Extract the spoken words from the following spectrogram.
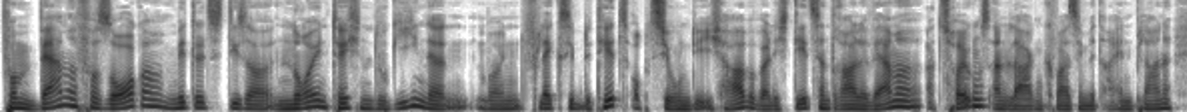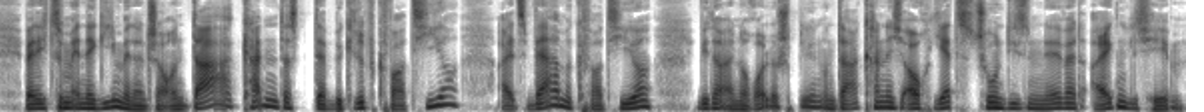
vom Wärmeversorger mittels dieser neuen Technologien, der neuen Flexibilitätsoption, die ich habe, weil ich dezentrale Wärmeerzeugungsanlagen quasi mit einplane, werde ich zum Energiemanager. Und da kann das, der Begriff Quartier als Wärmequartier wieder eine Rolle spielen. Und da kann ich auch jetzt schon diesen Mehrwert eigentlich heben.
